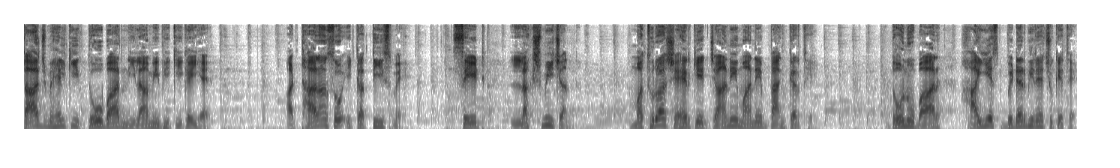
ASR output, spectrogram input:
ताजमहल की दो बार नीलामी भी की गई है। 1831 में सेठ लक्ष्मीचंद, मथुरा शहर के जाने माने बैंकर थे। दोनों बार हाईएस्ट बिडर भी रह चुके थे।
